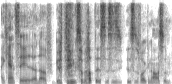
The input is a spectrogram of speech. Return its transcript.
I can't say enough good things about this. This is this is fucking awesome.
